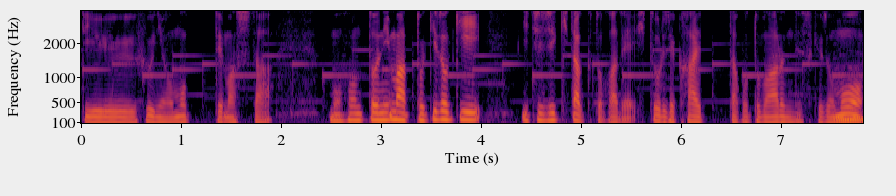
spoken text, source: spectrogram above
ていうふうに思ってました。もう本当にまあ時々一時帰宅とかで一人で帰ったこともあるんですけども、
